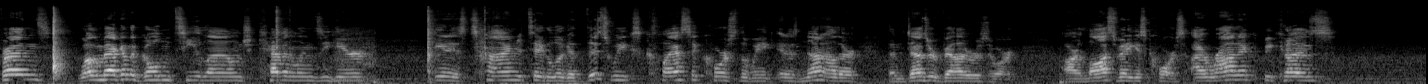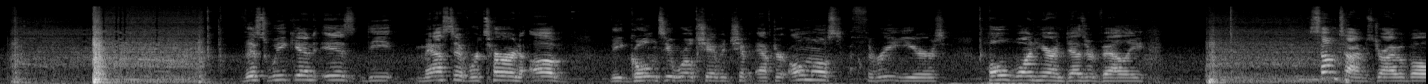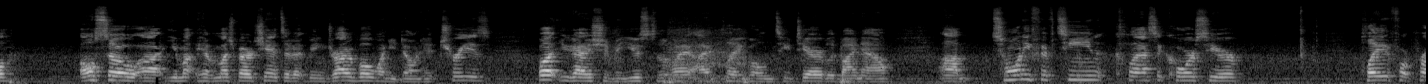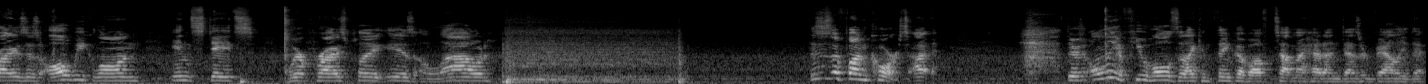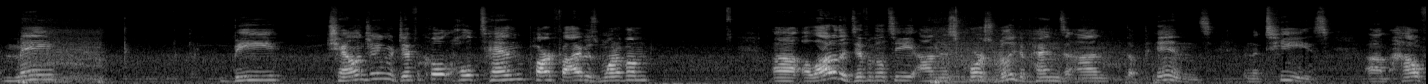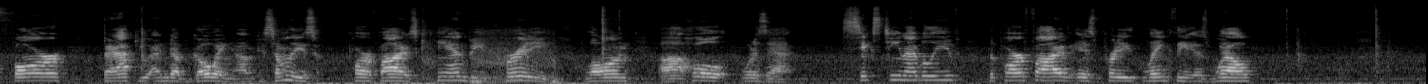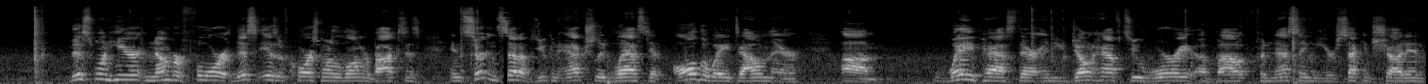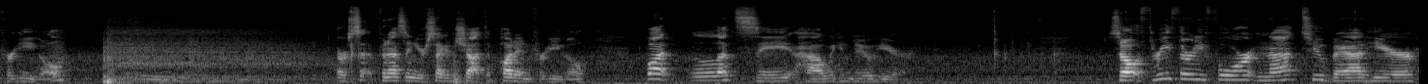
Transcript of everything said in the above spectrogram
Friends, welcome back in the Golden Tee Lounge. Kevin Lindsay here. It is time to take a look at this week's classic course of the week. It is none other than Desert Valley Resort, our Las Vegas course. Ironic because this weekend is the massive return of the Golden Tee World Championship after almost three years. Hole one here on Desert Valley. Sometimes drivable. Also, uh, you might have a much better chance of it being drivable when you don't hit trees. But you guys should be used to the way I play Golden Tee terribly by now. Um, 2015 classic course here. Play for prizes all week long in states where prize play is allowed. This is a fun course. I, there's only a few holes that I can think of off the top of my head on Desert Valley that may be challenging or difficult. Hole 10, par 5 is one of them. Uh, a lot of the difficulty on this course really depends on the pins and the tees, um, how far back you end up going, uh, because some of these par 5s can be pretty long. Uh, hole, what is that, 16 I believe? The par 5 is pretty lengthy as well. This one here, number four, this is, of course, one of the longer boxes. In certain setups, you can actually blast it all the way down there, um, way past there, and you don't have to worry about finessing your second shot in for eagle. Or finessing your second shot to putt in for eagle. But let's see how we can do here. So 334, not too bad here.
